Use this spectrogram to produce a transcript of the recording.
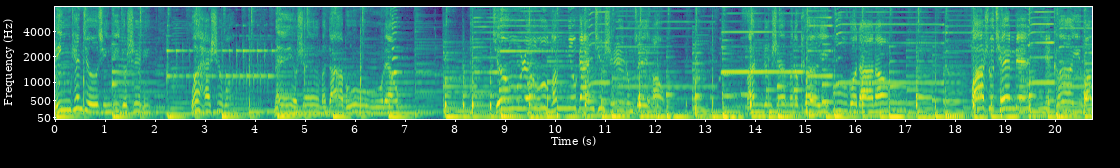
明天就行，你就是你，我还是我，没有什么大不了。就。朋友感情始终最好，反正什么都可以不过大脑。话说千遍也可以忘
